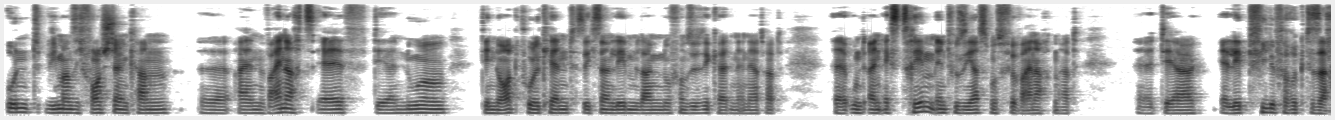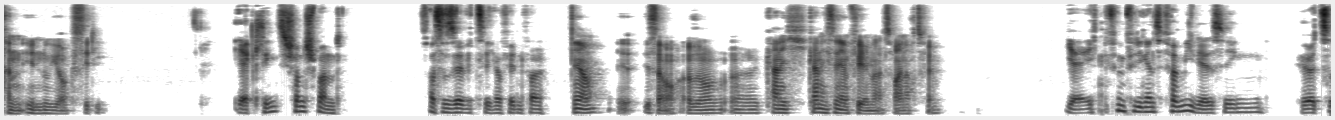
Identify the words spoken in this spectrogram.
und wie man sich vorstellen kann äh, ein Weihnachtself, der nur den Nordpol kennt, sich sein Leben lang nur von Süßigkeiten ernährt hat äh, und einen extremen Enthusiasmus für Weihnachten hat, äh, der erlebt viele verrückte Sachen in New York City. Er klingt schon spannend. Also sehr witzig auf jeden Fall. Ja, ist er auch. Also äh, kann ich kann ich sehr empfehlen als Weihnachtsfilm. Ja, echt ein Film für die ganze Familie. Deswegen hört's,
